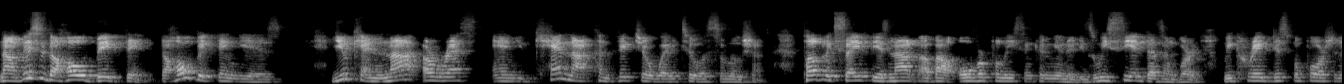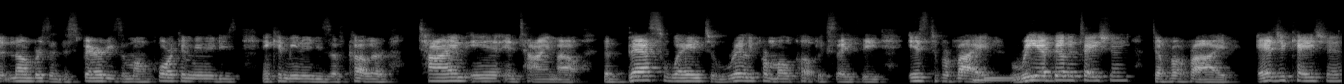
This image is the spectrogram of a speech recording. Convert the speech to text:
Now, this is the whole big thing. The whole big thing is you cannot arrest and you cannot convict your way to a solution. Public safety is not about over policing communities. We see it doesn't work. We create disproportionate numbers and disparities among poor communities and communities of color time in and time out. The best way to really promote public safety is to provide mm. rehabilitation, to provide education,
